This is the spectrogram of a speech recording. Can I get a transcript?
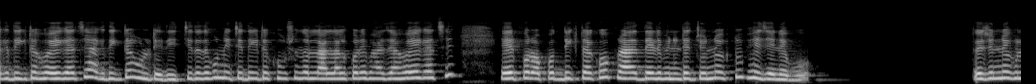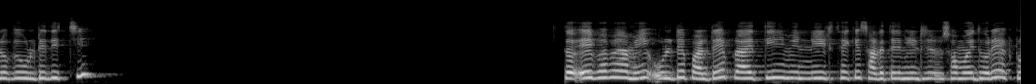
একদিকটা হয়ে গেছে একদিকটা উল্টে দিচ্ছি। তো দেখুন, নিচের দিকটা খুব সুন্দর লাল লাল করে ভাজা হয়ে গেছে। এরপর অপর দিকটাকেও প্রায় দেড় মিনিটের জন্য একটু ভেজে নেব। তো এই জন্য এগুলোকে উল্টে দিচ্ছি। তো এইভাবে আমি উল্টে পাল্টে প্রায় তিন মিনিট থেকে সাড়ে তিন মিনিট সময় ধরে একটু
